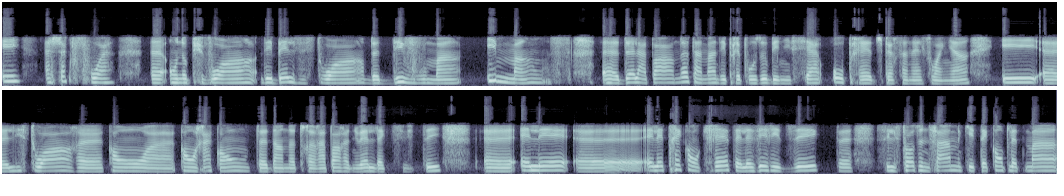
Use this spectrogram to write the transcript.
et à chaque fois, euh, on a pu voir des belles histoires de dévouement immense euh, de la part notamment des préposés aux bénéficiaires auprès du personnel soignant et euh, l'histoire qu'on qu'on raconte dans notre rapport annuel d'activité elle est elle est très concrète elle est véridique euh, c'est l'histoire d'une femme qui était complètement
